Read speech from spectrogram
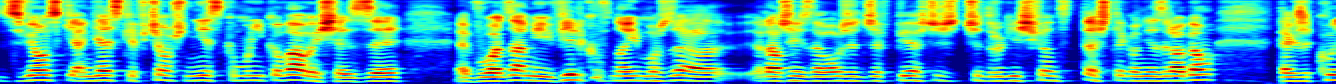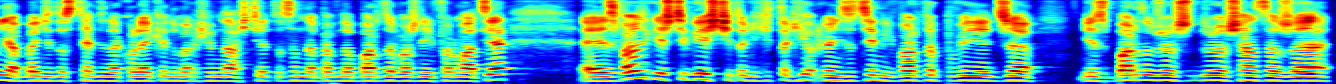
związki angielskie wciąż nie skomunikowały się z władzami Wilków, no i można raczej założyć, że w pierwszy czy drugi świąt też tego nie zrobią, także Kunia będzie dostępny na kolejkę numer 18, to są na pewno bardzo ważne informacje. E, Z ważnych jeszcze wieści takich, takich organizacyjnych warto powiedzieć, że jest bardzo duża, duża szansa, że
